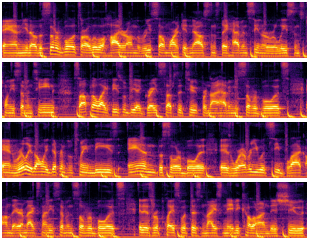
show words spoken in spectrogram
And you know, the Silver Bullets are a little higher on the resale market now since they haven't seen a release since 2017. So I felt like these would be a great substitute for not having the Silver Bullets. And really the only difference between these and the Silver Bullet is wherever you would see black on the Air Max 97 Silver Bullets, it is replaced with this nice navy color on this shoe.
